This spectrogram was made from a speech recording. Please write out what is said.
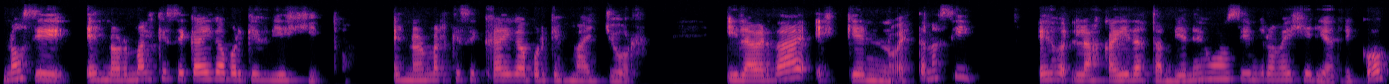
no, si es normal que se caiga porque es viejito, es normal que se caiga porque es mayor. Y la verdad es que no es tan así las caídas también es un síndrome geriátrico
